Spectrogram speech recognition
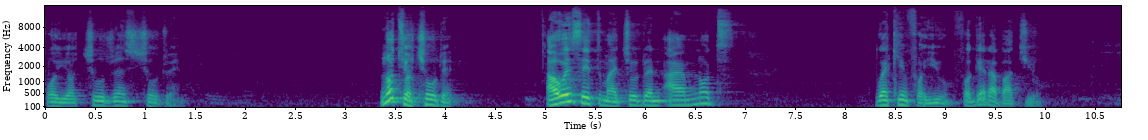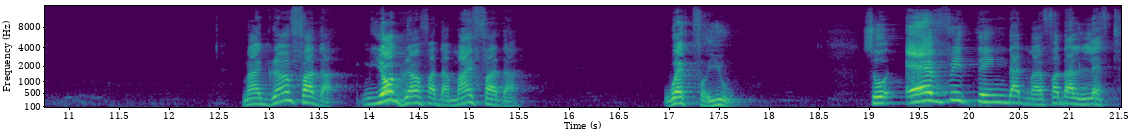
for your children's children. Not your children. I always say to my children, I am not working for you. Forget about you. My grandfather, your grandfather, my father, worked for you. So everything that my father left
